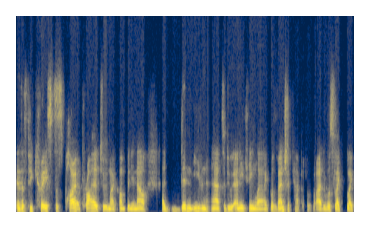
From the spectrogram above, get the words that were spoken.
in the three cases prior, prior to my company now, I didn't even have to do anything like with venture capital, right? It was like like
